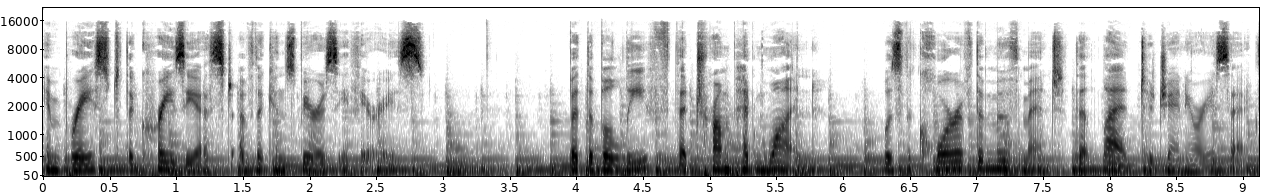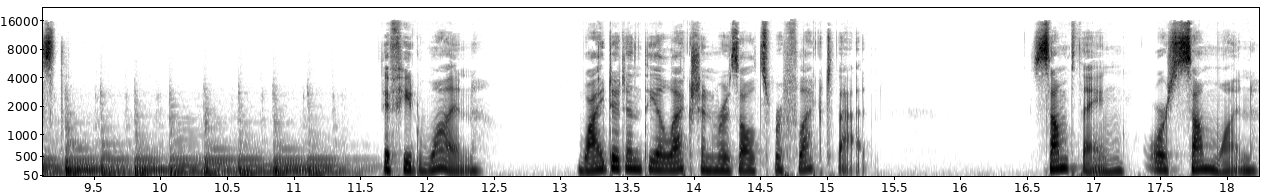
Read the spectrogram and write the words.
embraced the craziest of the conspiracy theories. But the belief that Trump had won was the core of the movement that led to January 6th. If he'd won, why didn't the election results reflect that? Something or someone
